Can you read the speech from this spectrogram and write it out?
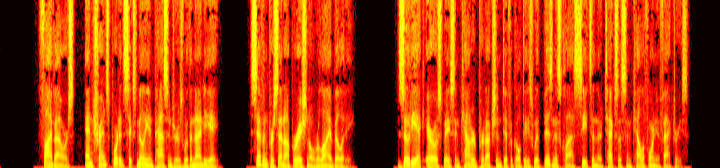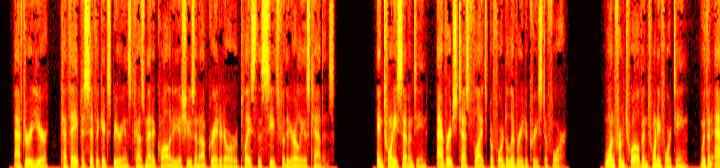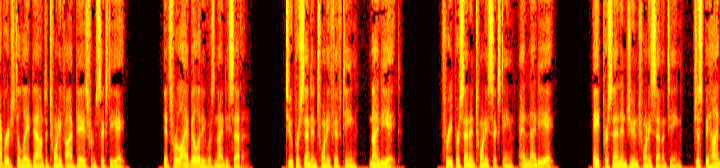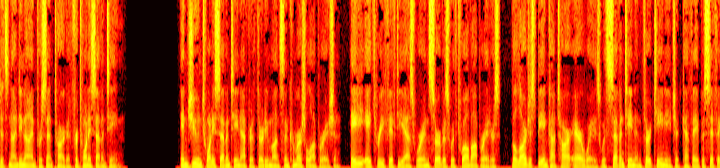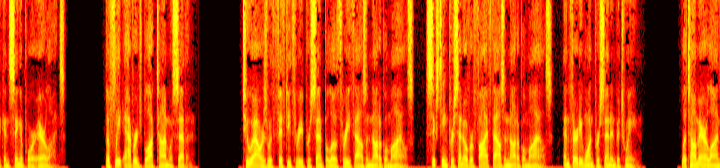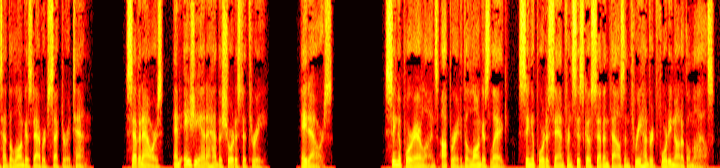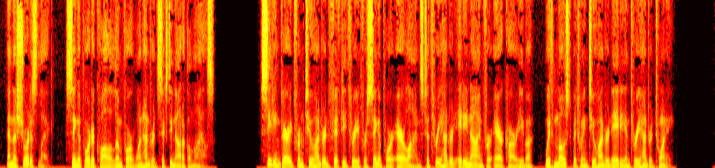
5 hours, and transported 6 million passengers with a 98. 7% operational reliability. Zodiac Aerospace encountered production difficulties with business class seats in their Texas and California factories. After a year, Cathay Pacific experienced cosmetic quality issues and upgraded or replaced the seats for the earliest cabins. In 2017, average test flights before delivery decreased to 4. 1 from 12 in 2014, with an average delay down to 25 days from 68. Its reliability was 97. 2% in 2015, 98. 3% in 2016, and 98. 8% in June 2017, just behind its 99% target for 2017. In June 2017, after 30 months in commercial operation, 88 350s were in service with 12 operators, the largest being Qatar Airways with 17 and 13 each at Cathay Pacific and Singapore Airlines. The fleet average block time was 7. 2 hours with 53% below 3,000 nautical miles, 16% over 5,000 nautical miles, and 31% in between. Latam Airlines had the longest average sector at 10. 7 hours, and Asiana had the shortest at 3. 8 hours. Singapore Airlines operated the longest leg, Singapore to San Francisco 7,340 nautical miles, and the shortest leg, Singapore to Kuala Lumpur 160 nautical miles. Seating varied from 253 for Singapore Airlines to 389 for Air Caraïbes, with most between 280 and 320.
